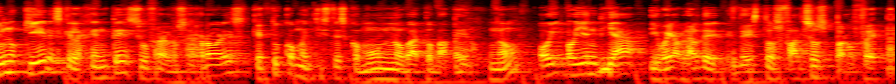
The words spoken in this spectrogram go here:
Tú no quieres que la gente sufra los errores que tú cometiste como un novato vapero, ¿no? Hoy, hoy en día, y voy a hablar de, de estos falsos profetas,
